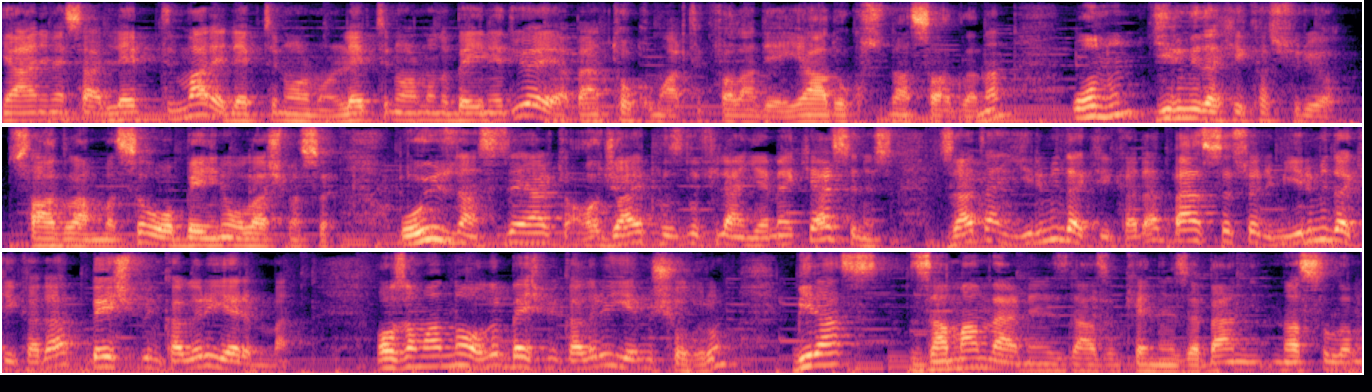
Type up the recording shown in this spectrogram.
Yani mesela leptin var ya leptin hormonu. Leptin hormonu beyne diyor ya ben tokum artık falan diye yağ dokusundan salgılanan. Onun 20 dakika sürüyor salgılanması o beyne ulaşması. O yüzden siz eğer ki acayip hızlı falan yemek yerseniz zaten 20 dakikada ben size söyleyeyim 20 dakikada 5000 kalori yerim ben. O zaman ne olur? 5000 kalori yemiş olurum. Biraz zaman vermeniz lazım kendinize. Ben nasılım?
